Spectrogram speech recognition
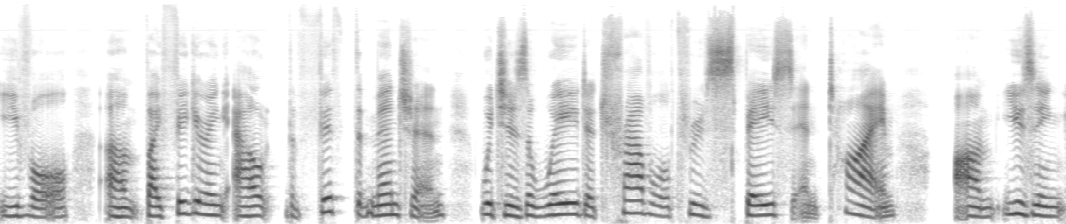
evil um, by figuring out the fifth dimension, which is a way to travel through space and time um, using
